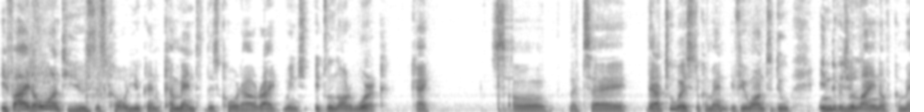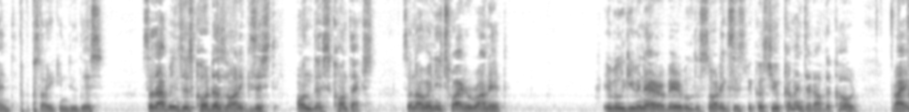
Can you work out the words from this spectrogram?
if I don't want to use this code, you can comment this code out, right? Means it will not work, okay? So let's say there are two ways to comment. If you want to do individual line of comment, so you can do this. So that means this code does not exist on this context. So now when you try to run it, it will give an error. Variable does not exist because you commented out the code, right?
